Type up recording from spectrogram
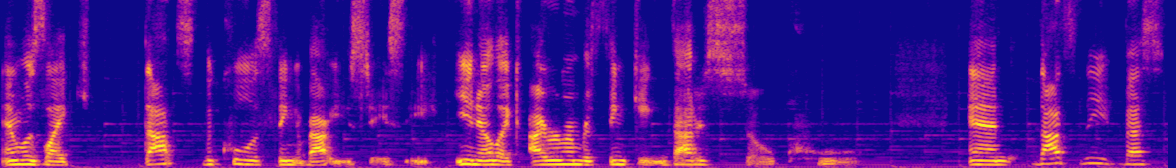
and was like, that's the coolest thing about you, Stacie. You know, like I remember thinking that is so cool. And that's the best,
